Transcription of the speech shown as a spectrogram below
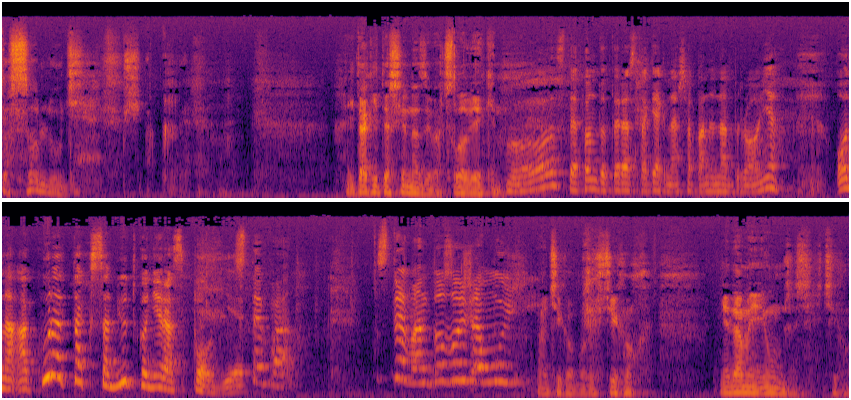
to są ludzie. I taki też się nazywa człowiekiem. O, Stefan to teraz tak jak nasza panna Bronia. Ona akurat tak samiutko nieraz powie. Stefan. Stefan, to Zosia musi. No cicho, Boryś, cicho. Nie damy jej umrzeć. Cicho.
